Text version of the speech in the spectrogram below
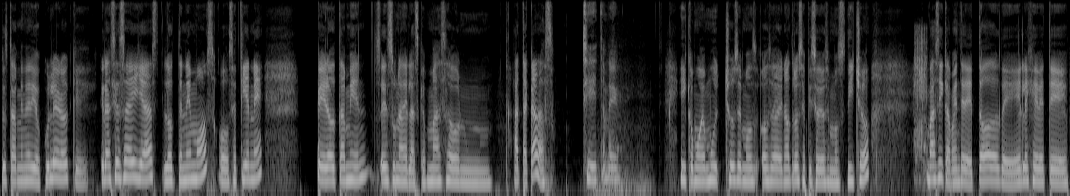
pues también medio culero que gracias a ellas lo tenemos o se tiene, pero también es una de las que más son atacadas. Sí, también. Y como muchos hemos, o sea, en otros episodios hemos dicho, básicamente de todo, de LGBT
